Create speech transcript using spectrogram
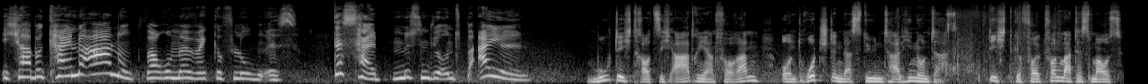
Ich habe keine Ahnung, warum er weggeflogen ist. Deshalb müssen wir uns beeilen. Mutig traut sich Adrian voran und rutscht in das Dünental hinunter, dicht gefolgt von Mattes Maus,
